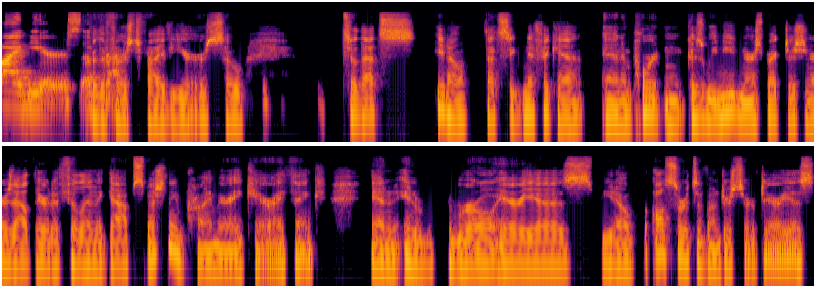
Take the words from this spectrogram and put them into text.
five years for the practice. first five years. So, so that's you know that's significant and important because we need nurse practitioners out there to fill in the gaps, especially in primary care. I think, and in rural areas, you know, all sorts of underserved areas.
